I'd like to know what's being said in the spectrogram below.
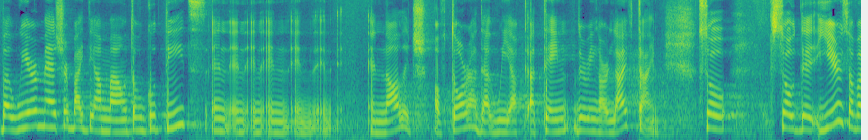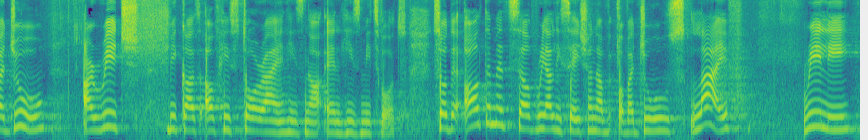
but we are measured by the amount of good deeds and, and, and, and, and, and knowledge of Torah that we attain during our lifetime. So so the years of a Jew are rich because of his Torah and his and his mitzvot. So the ultimate self-realization of, of a Jew's life really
